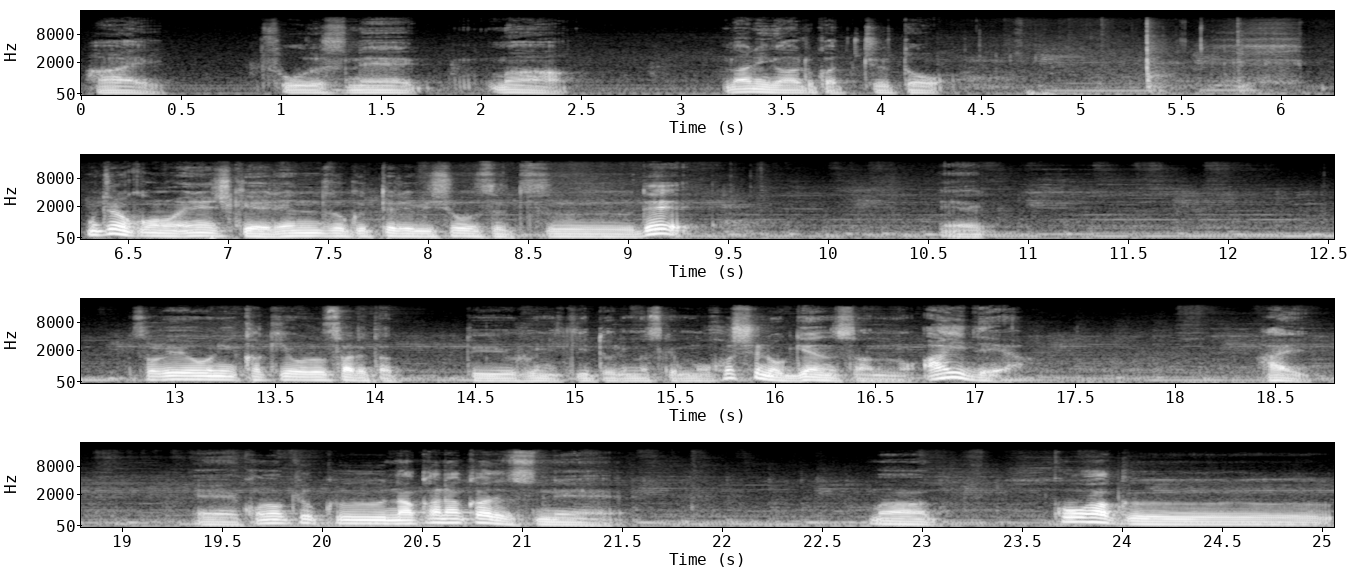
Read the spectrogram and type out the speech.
はいそうですねまあ何があるかっていうともちろんこの NHK 連続テレビ小説で、えー、それ用に書き下ろされたっていうふうに聞いておりますけども星野源さんの「アイデア」はい、えー、この曲なかなかですねまあ紅白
